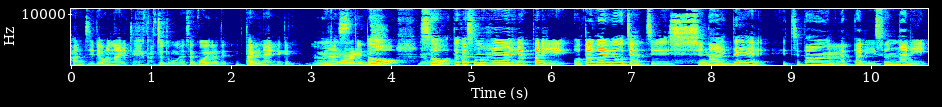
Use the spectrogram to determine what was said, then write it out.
感じではないというかちょっとごめんなさい語彙がで足りないんだけど、うんなんですけどそうだからその辺、うんうんやっぱりお互いをジャッジしないで一う番ん。やっぱりすんなり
